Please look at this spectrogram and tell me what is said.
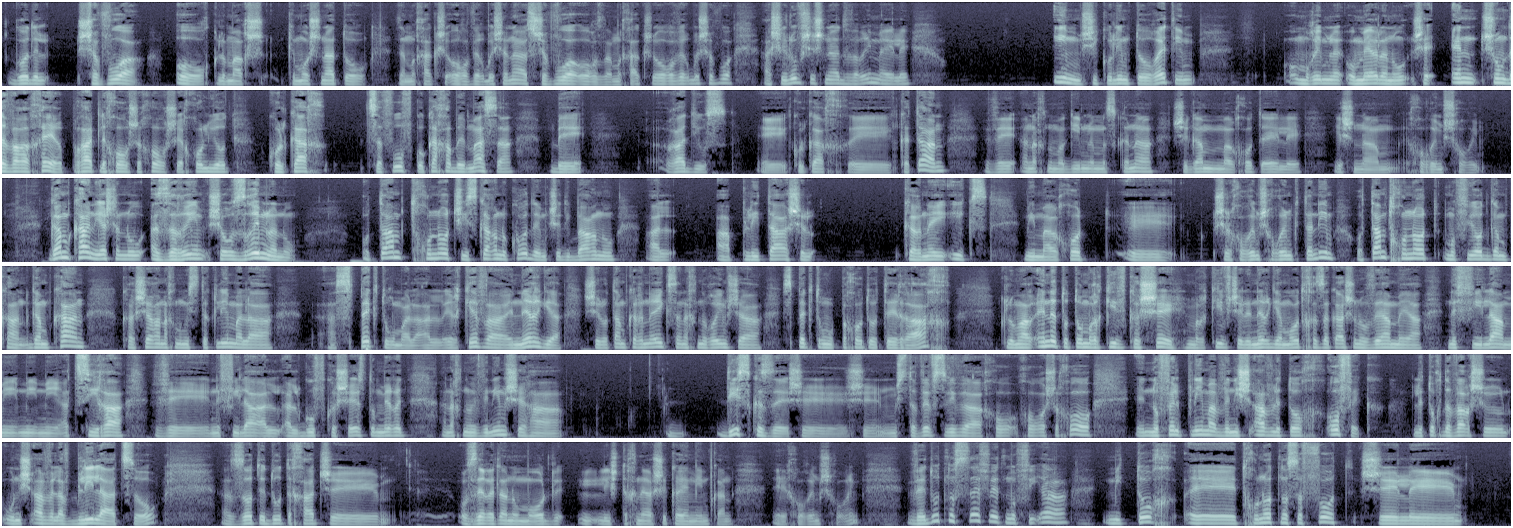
גודל שבוע אור, כלומר כמו שנת אור זה המרחק שאור עובר בשנה, אז שבוע אור זה המרחק שאור עובר בשבוע. השילוב של שני הדברים האלה, עם שיקולים תאורטיים, אומרים, אומר לנו שאין שום דבר אחר, פרט לחור שחור, שיכול להיות כל כך צפוף, כל כך הרבה מסה, ברדיוס אה, כל כך אה, קטן, ואנחנו מגיעים למסקנה שגם במערכות האלה ישנם חורים שחורים. גם כאן יש לנו עזרים שעוזרים לנו. אותן תכונות שהזכרנו קודם, כשדיברנו על הפליטה של קרני X ממערכות אה, של חורים שחורים קטנים, אותן תכונות מופיעות גם כאן. גם כאן, כאשר אנחנו מסתכלים על הספקטרום, על, על הרכב האנרגיה של אותם קרני X, אנחנו רואים שהספקטרום הוא פחות או יותר רך. כלומר, אין את אותו מרכיב קשה, מרכיב של אנרגיה מאוד חזקה שנובע מהנפילה, מעצירה ונפילה על, על גוף קשה. זאת אומרת, אנחנו מבינים שהדיסק הזה ש, שמסתובב סביב החור השחור, נופל פנימה ונשאב לתוך אופק, לתוך דבר שהוא נשאב אליו בלי לעצור. אז זאת עדות אחת שעוזרת לנו מאוד להשתכנע שקיימים כאן אה, חורים שחורים. ועדות נוספת מופיעה מתוך אה, תכונות נוספות של אה,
